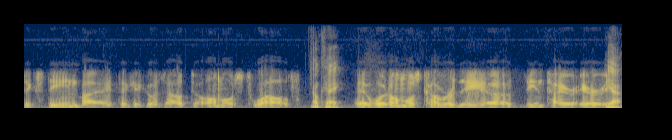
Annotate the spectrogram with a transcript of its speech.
16 by I think it goes out to almost 12. Okay. It would almost cover the uh, the entire area. Yeah,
